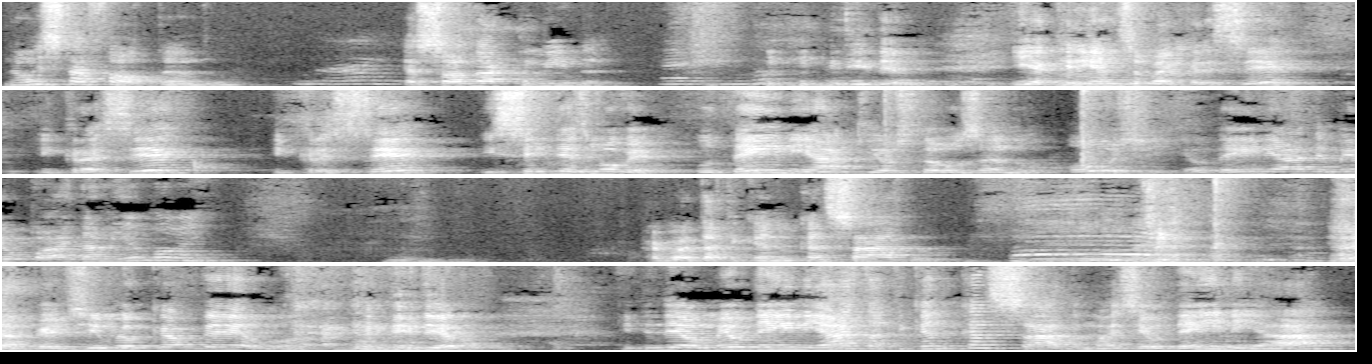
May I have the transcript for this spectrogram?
não está faltando. É só dar comida. Entendeu? E a criança vai crescer e crescer e crescer e se desenvolver. O DNA que eu estou usando hoje é o DNA de meu pai e da minha mãe. Agora está ficando cansado. Já perdi o meu cabelo. Entendeu? Entendeu? Meu DNA está ficando cansado, mas é o DNA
